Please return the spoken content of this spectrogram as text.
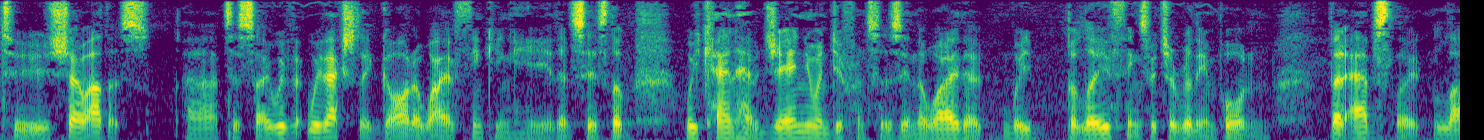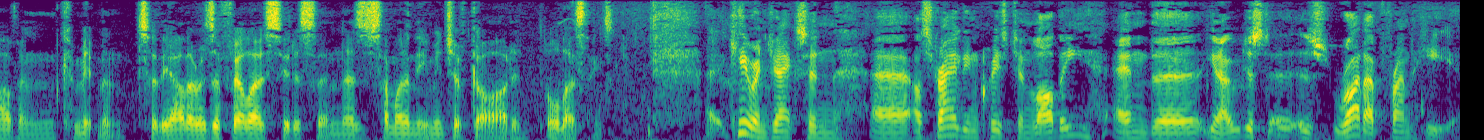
to show others. Uh, to say we've we've actually got a way of thinking here that says, look, we can have genuine differences in the way that we believe things which are really important, but absolute love and commitment to the other as a fellow citizen, as someone in the image of God, and all those things. Uh, Kieran Jackson, uh, Australian Christian Lobby, and uh, you know, just uh, right up front here.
